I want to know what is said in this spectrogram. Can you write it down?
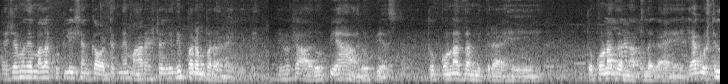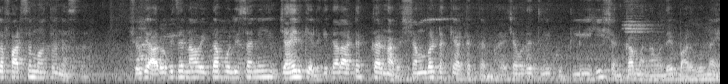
त्याच्यामध्ये मला कुठलीही शंका वाटत नाही. महाराष्ट्राची ती परंपरा राहिलेली आहे. हे बघा आरोपी हा आरोपी असतो. तो कोणाचा मित्र आहे? तो कोणाचा नातलग आहे? या गोष्टीला फारसं महत्त्व नसतं. शेवटी आरोपीचं नाव एकदा पोलिसांनी जाहीर केलं की त्याला अटक करणार शंभर टक्के अटक करणार. याच्यामध्ये तुम्ही कुठलीही शंका मनामध्ये बाळगू नये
